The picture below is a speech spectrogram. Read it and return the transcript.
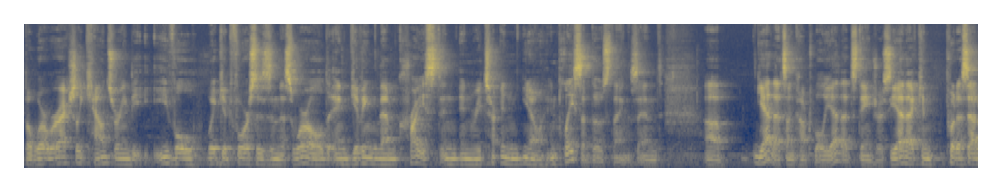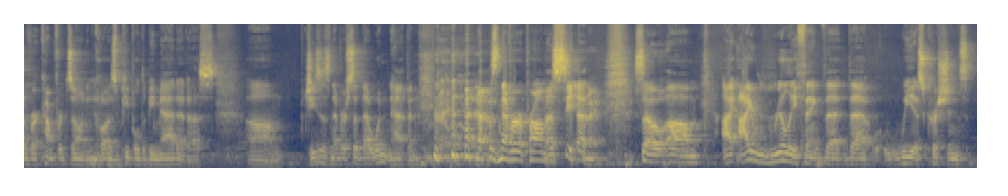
but where we're actually countering the evil, wicked forces in this world and giving them Christ in in return, in, you know, in place of those things. And uh, yeah, that's uncomfortable. Yeah, that's dangerous. Yeah, that can put us out of our comfort zone and cause people to be mad at us. Um, Jesus never said that wouldn't happen. that was never a promise. Yeah. Right. So um, I, I really think that that we as Christians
